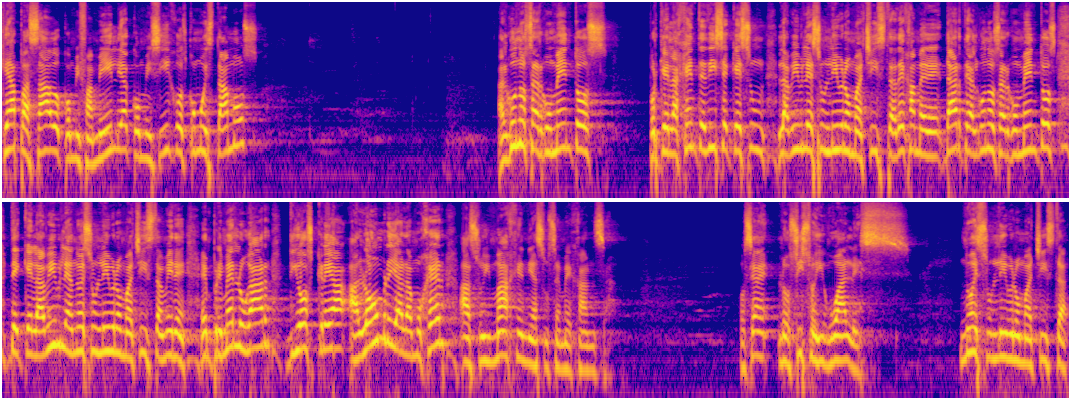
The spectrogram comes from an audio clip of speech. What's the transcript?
¿Qué ha pasado con mi familia, con mis hijos? ¿Cómo estamos? Algunos argumentos, porque la gente dice que es un, la Biblia es un libro machista. Déjame darte algunos argumentos de que la Biblia no es un libro machista. Mire, en primer lugar, Dios crea al hombre y a la mujer a su imagen y a su semejanza. O sea, los hizo iguales. No es un libro machista.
